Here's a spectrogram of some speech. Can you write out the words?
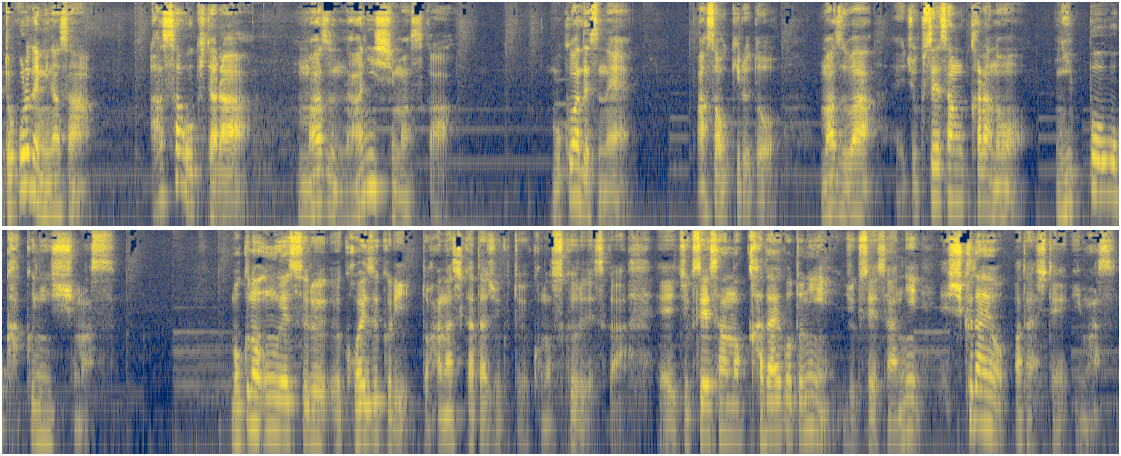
ところで皆さん朝起きたらまず何しますか？僕はですね朝起きるとまずは塾生さんからの日報を確認します。僕の運営する声作りと話し方塾というこのスクールですが、えー、塾生さんの課題ごとに塾生さんに宿題を渡しています。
